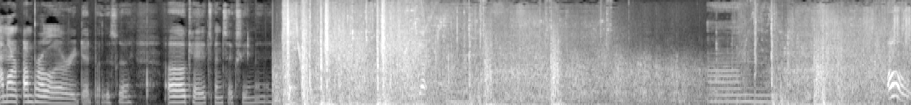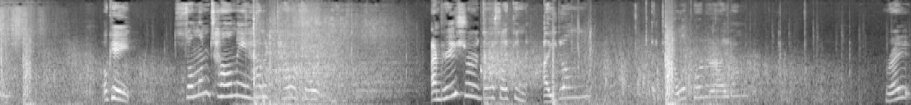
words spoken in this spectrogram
I'm on, I'm probably already dead by this guy. Uh, okay, it's been 16 minutes. Yep. Um. Oh. Okay. Someone tell me how to teleport. I'm pretty sure there's like an item, a teleporter item, right?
